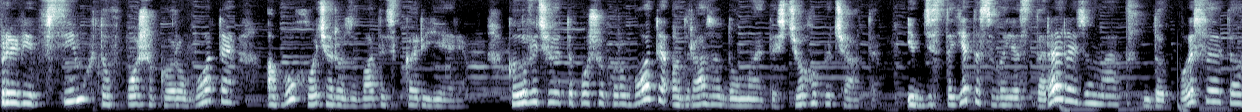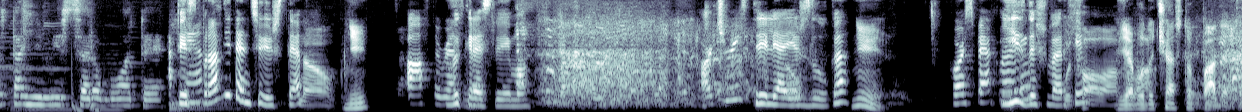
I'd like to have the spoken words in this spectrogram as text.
Привіт всім, хто в пошуку роботи або хоче розвиватись в кар'єрі. Коли ви чуєте пошук роботи, одразу думаєте, з чого почати. І дістаєте своє старе резюме, дописуєте останнє місце роботи. Ти справді танцюєш степ? Ні, Викреслюємо. Стріляєш з лука, ні. їздиш верхи. Я буду часто падати.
